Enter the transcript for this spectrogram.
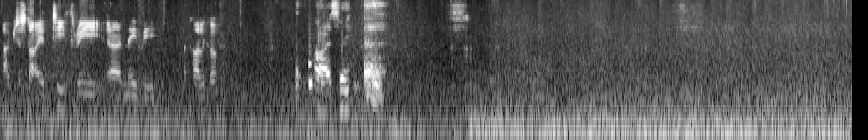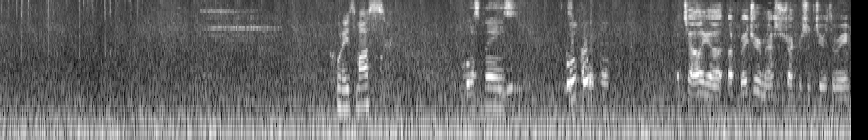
I've just started T3 uh, Navy at Alright, sweet. Who needs moss? yes, please. Oh. Okay. Italia, upgrade your mass extractors to tier 3.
